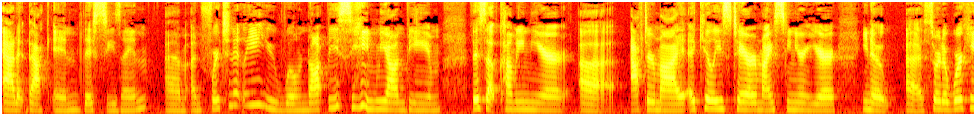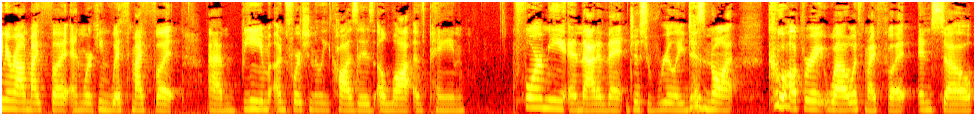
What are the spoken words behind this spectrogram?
add it back in this season. Um, unfortunately, you will not be seeing me on beam this upcoming year. Uh, after my Achilles tear my senior year, you know, uh, sort of working around my foot and working with my foot um, beam unfortunately causes a lot of pain for me, and that event just really does not cooperate well with my foot. And so,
